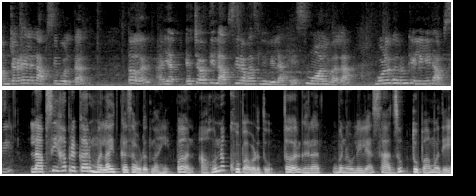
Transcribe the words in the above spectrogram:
आमच्याकडे याला लापसी बोलतात. तर याच्यावरती लापसी रवाच लिहिलेला आहे स्मॉल वाला गुळ घालून केलेली लापसी. लापसी हा प्रकार मला इतकाच आवडत नाही पण आहोंना खूप आवडतो. तर घरात बनवलेल्या साजूक तुपामध्ये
